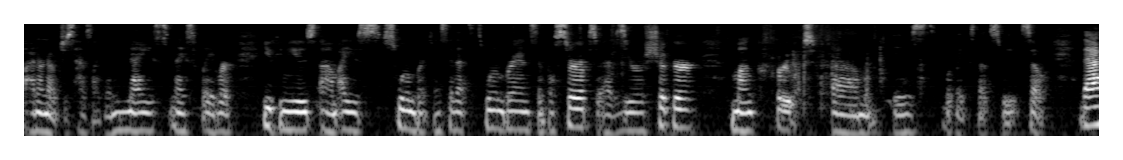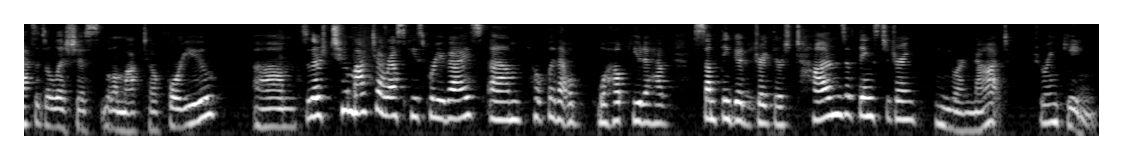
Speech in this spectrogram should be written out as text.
I don't know, it just has like a nice, nice flavor. You can use, um, I use Swoon brand. I say that's Swoon brand simple syrup, so it has zero sugar. Monk fruit um, is what makes that sweet. So that's a delicious little mocktail for you. Um, so there's two mocktail recipes for you guys. Um, hopefully that will, will help you to have something good to drink. There's tons of things to drink when you are not drinking.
